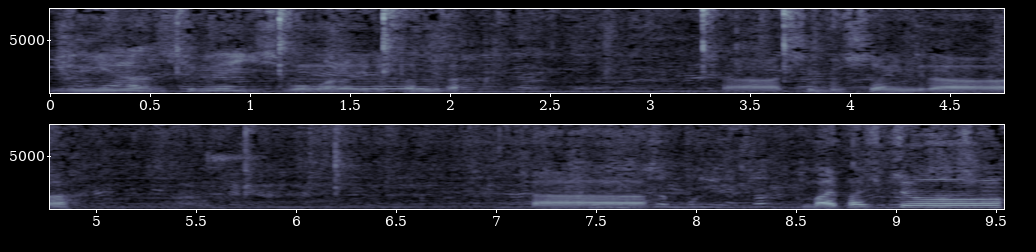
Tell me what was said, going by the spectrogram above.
능이는 키로에 25만원 이렇게 합니다. 자, 진부시장입니다. 자, 많이 파십시오.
